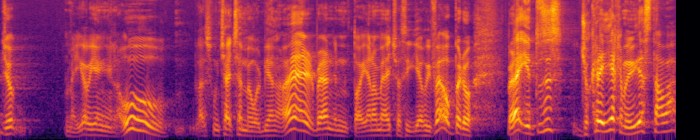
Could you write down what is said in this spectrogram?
Yo me iba bien en la U, las muchachas me volvían a ver, todavía no me ha hecho así viejo y feo, pero, ¿verdad? Y entonces yo creía que mi vida estaba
